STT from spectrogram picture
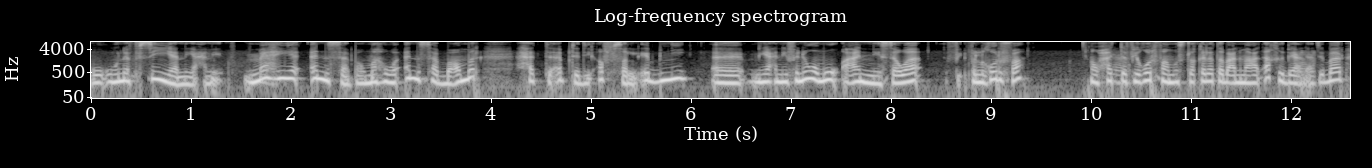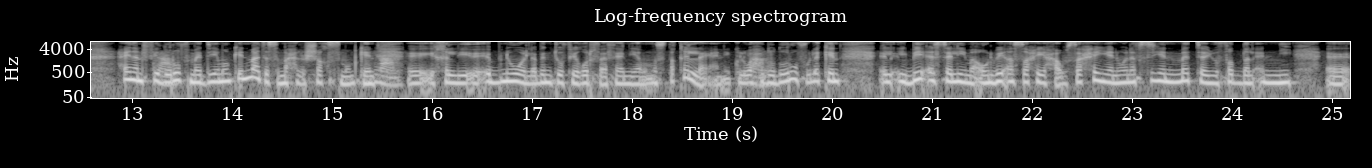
ونفسيا يعني ما هي أنسب أو ما هو أنسب عمر حتى أبتدي أفصل ابني آه يعني في نومه عني سواء في, في أو حتى نعم. في غرفة مستقلة طبعا مع الاخذ بعين نعم. الاعتبار أحيانا في نعم. ظروف مادية ممكن ما تسمح للشخص ممكن نعم آه، يخلي ابنه ولا بنته في غرفة ثانية مستقلة يعني كل واحد نعم. وظروفه لكن ال- البيئة السليمة أو البيئة الصحيحة وصحيا ونفسيا متى يفضل أني آه،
